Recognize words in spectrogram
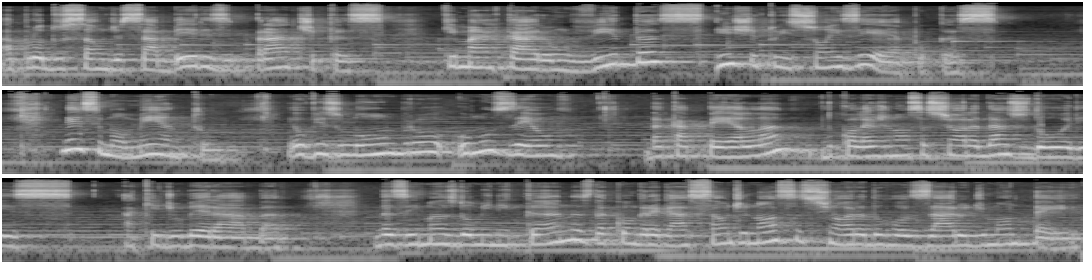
a produção de saberes e práticas que marcaram vidas, instituições e épocas. Nesse momento, eu vislumbro o museu da capela do Colégio Nossa Senhora das Dores, aqui de Uberaba, das Irmãs Dominicanas da Congregação de Nossa Senhora do Rosário de Monteia.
